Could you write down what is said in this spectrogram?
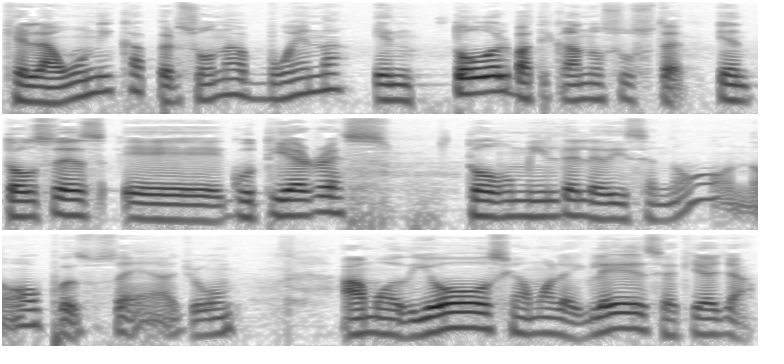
que la única persona buena en todo el Vaticano es usted. Y entonces eh, Gutiérrez, todo humilde, le dice, no, no, pues o sea, yo amo a Dios y amo a la iglesia, aquí y allá.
